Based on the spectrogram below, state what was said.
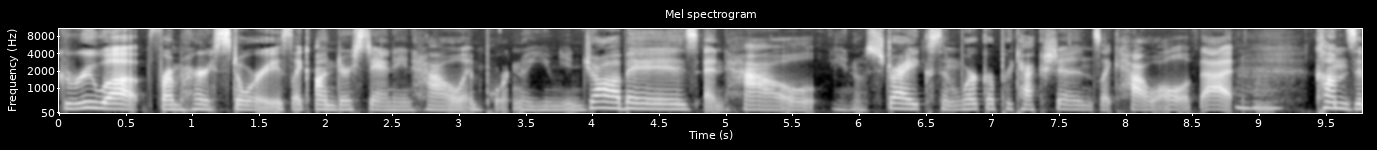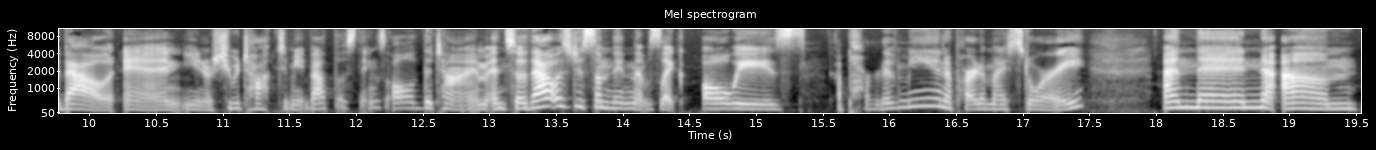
grew up from her stories like understanding how important a union job is and how you know strikes and worker protections like how all of that comes about. And you know she would talk to me about those things all of the time. And so that was just something that was like always a part of me and a part of my story. And then um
